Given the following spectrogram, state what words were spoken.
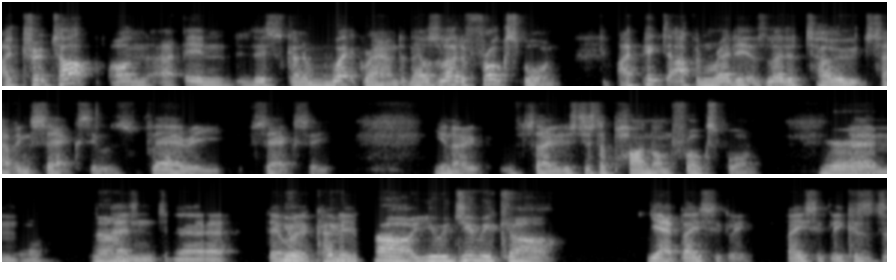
I tripped up on uh, in this kind of wet ground, and there was a load of frog spawn. I picked it up and read it. It was a load of toads having sex. It was very sexy, you know. So it was just a pun on frog spawn. Yeah. Um, no, and uh, they you were were kind Jimmy of Carr. You were Jimmy Carr. yeah, basically, basically, because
